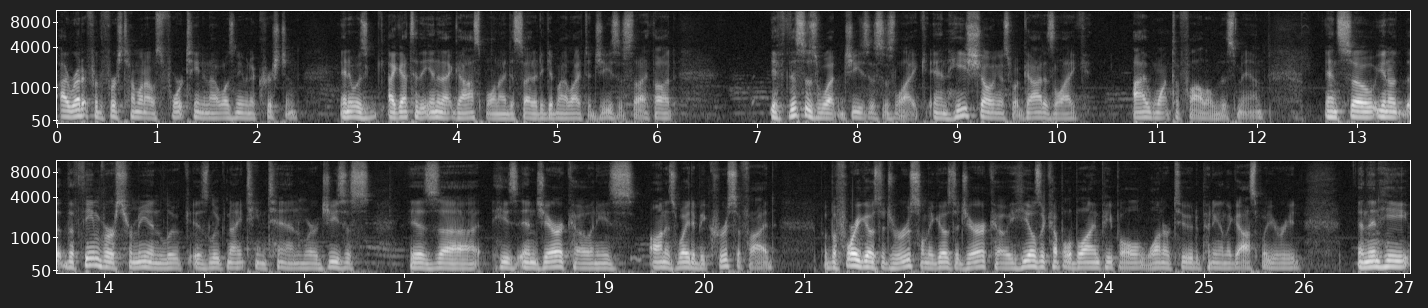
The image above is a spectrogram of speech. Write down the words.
I read it for the first time when I was 14 and I wasn't even a Christian. And it was, I got to the end of that gospel and I decided to give my life to Jesus. That I thought, if this is what Jesus is like and he's showing us what God is like, I want to follow this man. And so, you know, the, the theme verse for me in Luke is Luke 19:10, where Jesus is uh, he's in Jericho and he's on his way to be crucified. But before he goes to Jerusalem, he goes to Jericho. He heals a couple of blind people, one or two, depending on the gospel you read. And then he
